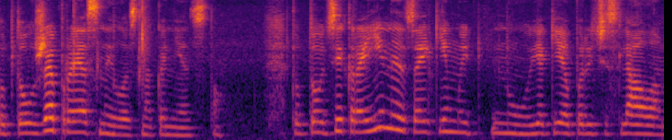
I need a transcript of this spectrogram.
Тобто вже прояснилось наконець-то. Тобто ці країни, за якими, ну, які я перечисляла,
